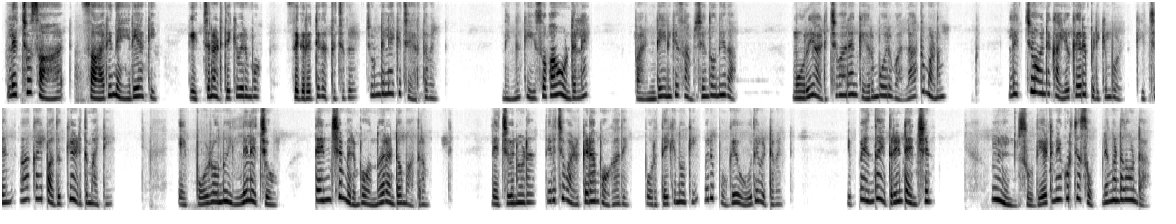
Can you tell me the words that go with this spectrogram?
ലച്ചു സാ സാരി നേരെയാക്കി കിച്ചനടുത്തേക്ക് വരുമ്പോൾ സിഗരറ്റ് കത്തിച്ചത് ചുണ്ടിലേക്ക് ചേർത്തവൻ. നിങ്ങൾക്ക് ഈ സ്വഭാവം ഉണ്ടല്ലേ? പണ്ടേ എനിക്ക് സംശയം തോന്നിയതാ. മുറി അടിച്ചു വാരാൻ കയറുമ്പോൾ ഒരു വല്ലാത്ത മണം. ലച്ചു അവന്റെ കയ്യിൽ കയറി പിടിക്കുമ്പോൾ കിച്ചൻ ആ കൈ പതുക്കെ എടുത്തു മാറ്റി. എപ്പോഴും ഒന്നും ഇല്ല ലച്ചു. ടെൻഷൻ വരുമ്പോൾ ഒന്നോ രണ്ടോ മാത്രം. ലച്ചുവിനോട് തിരിച്ചു വഴക്കിടാൻ പോകാതെ പുറത്തേക്ക് നോക്കി ഒരു പുക ഊതി വിട്ടവൻ. ഇപ്പം എന്താ ഇത്രയും ടെൻഷൻ? സുധിയേട്ടനെ കുറിച്ച് സ്വപ്നം കണ്ടതുകൊണ്ടാ.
